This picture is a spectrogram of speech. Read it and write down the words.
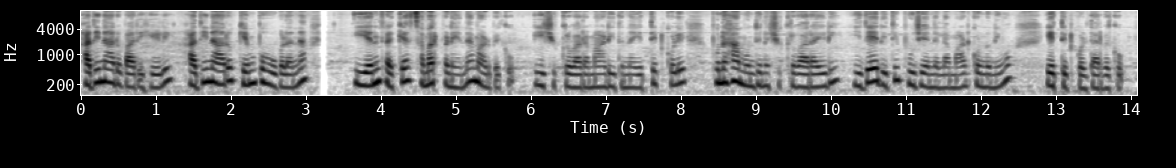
ಹದಿನಾರು ಬಾರಿ ಹೇಳಿ ಹದಿನಾರು ಕೆಂಪು ಹೂಗಳನ್ನು ಈ ಯಂತ್ರಕ್ಕೆ ಸಮರ್ಪಣೆಯನ್ನು ಮಾಡಬೇಕು. ಈ ಶುಕ್ರವಾರ ಮಾಡಿ ಇದನ್ನು ಎತ್ತಿಟ್ಕೊಳ್ಳಿ. ಪುನಃ ಮುಂದಿನ ಶುಕ್ರವಾರ ಇಡೀ. ಇದೇ ರೀತಿ ಪೂಜೆಯನ್ನೆಲ್ಲ ಮಾಡಿಕೊಂಡು ನೀವು ಎತ್ತಿಟ್ಕೊಳ್ತಾ ಇರಬೇಕು.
